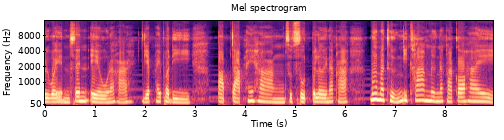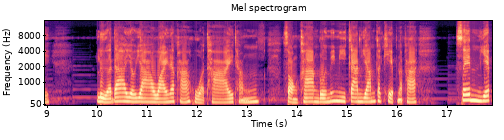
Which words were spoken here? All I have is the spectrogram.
ริเวณเส้นเอวนะคะ เย็บให้พอดี ปรับจากให้ห่างสุดๆไปเลยนะคะ เมื่อมาถึงอีกข้างหนึ่งนะคะ ก็ให้เหลือได้ยาวๆไว้นะคะ หัวท้ายทั้งสองข้างโดยไม่มีการย้ำตะเข็บนะคะ เส้นเย็บ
